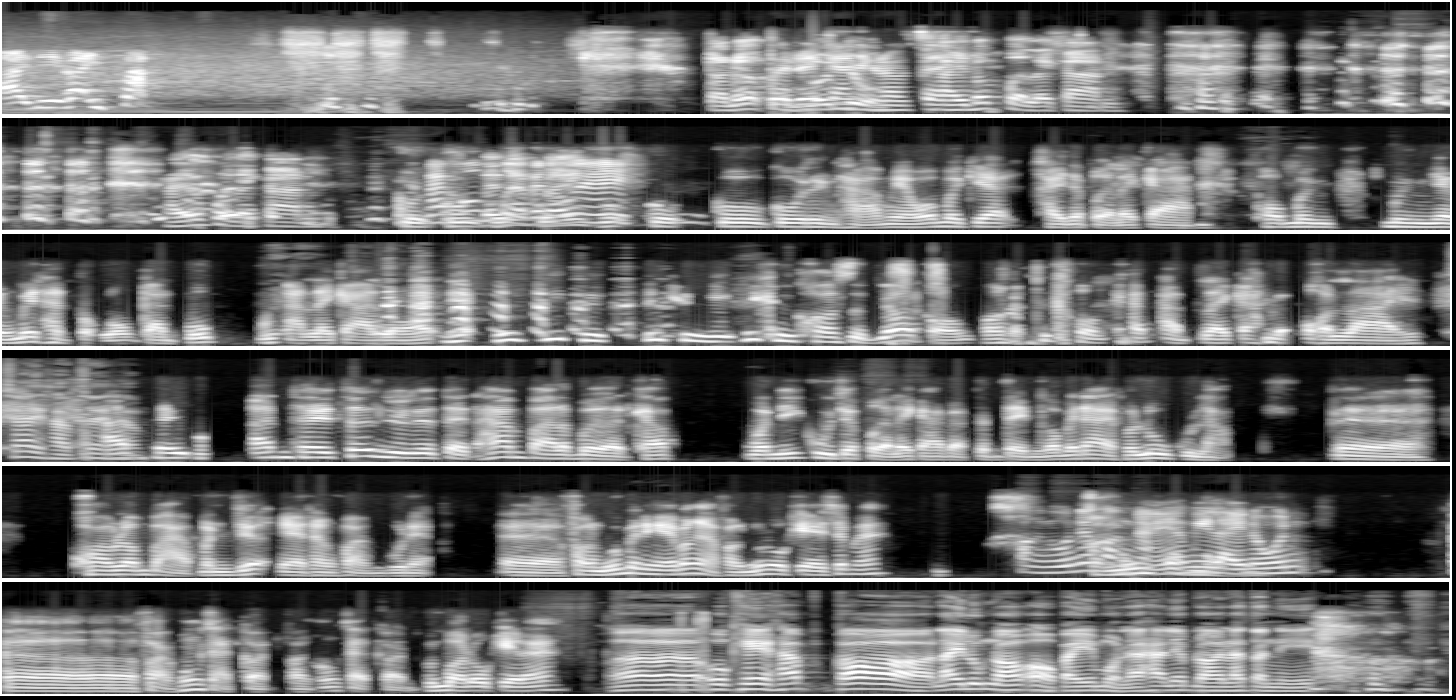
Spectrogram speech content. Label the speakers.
Speaker 1: บายดีครับไอ้สัตว์
Speaker 2: ตอนนี้ผมลุ้นอยู่ใครต้องเปิดรายการใครต้องเปิดรายการ
Speaker 3: กู
Speaker 4: แม่
Speaker 3: กู
Speaker 4: คงเปิดไปแล้วไง
Speaker 3: กูกูกูถึงถามไงว่าเมื่อกี้ใครจะเปิดรายการ พอมึงมึงยังไม่ทันตกลงกันปุ๊บมึงอัดรายการแล้วเนี่ยนี่นี่คือนี่คือนี่คือความสุดยอดของของของการอัดรายการแบบออนไลน์
Speaker 5: ใช่ครับใช่
Speaker 3: อั
Speaker 5: คนรับ
Speaker 3: ไทอันไทเทิลยูไนเต็ดห้ามปาระเบิดครับ วันนี้กูจะเปิดรายการแบบเต็มๆก็ไม่ได้เพราะลูกกูหลับ เออ ความลำบากมันเยอะไงทางฝั่งกูเนี่ยเออฝั่งนู้นเป็นยังไงบ้างอะฝั่งนู้นโอเคใช่ไหม
Speaker 4: ฝั่งนู้นเนี่ย
Speaker 3: ฝั่
Speaker 4: ฝั่
Speaker 3: ง
Speaker 4: ง
Speaker 3: นู้น
Speaker 4: ไหนอะมีหลายนู้น
Speaker 3: เอ่อฝั่งห้องจัดก่อนฝั่งห้องจัดก่อน คุณบอลโอเคนะ
Speaker 5: เออโอเคครับ ก็ไล่ลูกน้องออกไปหมดแล้วฮะเรียบร้อยแล้วตอนนี้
